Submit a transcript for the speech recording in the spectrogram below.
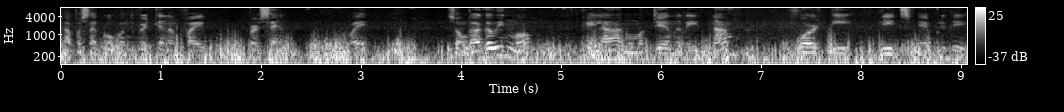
tapos nagko-convert ka ng 5% okay? So ang gagawin mo kailangan mo mag-generate ng 40 leads every day.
